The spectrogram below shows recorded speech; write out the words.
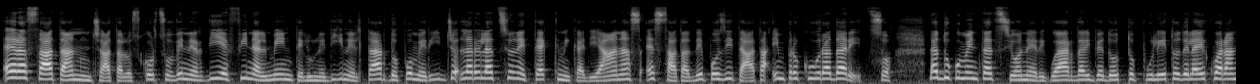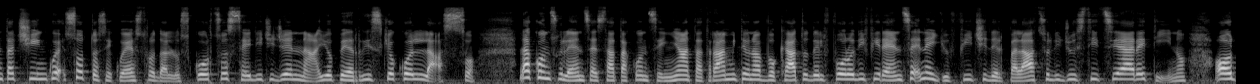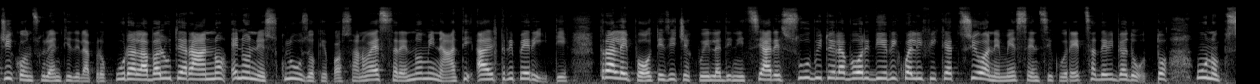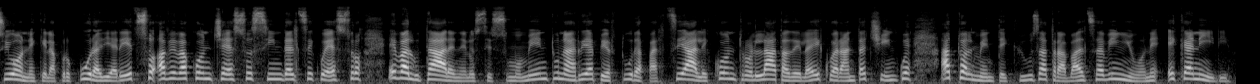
Era stata annunciata lo scorso venerdì e finalmente lunedì nel tardo pomeriggio la relazione tecnica di ANAS è stata depositata in procura d'Arezzo. La documentazione riguarda il viadotto Puleto della E45 sotto sequestro dallo scorso 16 gennaio per rischio collasso. La consulenza è stata consegnata tramite un avvocato del Foro di Firenze negli uffici del Palazzo di Giustizia Aretino. Oggi i consulenti della procura la valuteranno e non è escluso che possano essere nominati altri periti. Tra le ipotesi c'è quella di iniziare subito i lavori di riqualificazione e messa in sicurezza del viadotto, un'opzione che la Procura di Arezzo aveva concesso sin dal sequestro e valutare nello stesso momento una riapertura parziale controllata della E45 attualmente chiusa tra Valsavignone e Canidi.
